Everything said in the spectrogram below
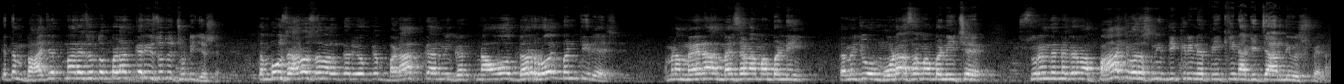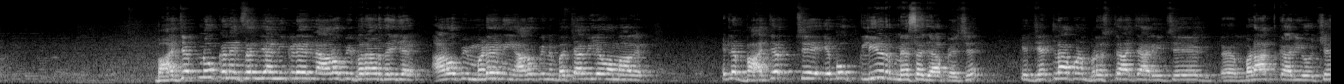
કે તમે ભાજપમાં રહેશો તો બળાત્કારી કરીશો તો છૂટી જશે. તમે બહુ સારો સવાલ કર્યો કે બળાત્કારની ઘટનાઓ દરરોજ બનતી રહે છે. હમણાં મહેરા મહેસાણામાં બની, તમે જુઓ મોડાસામાં બની છે. સુરેન્દ્રનગરમાં પાંચ વર્ષની દીકરીને પીંખી નાખી ચાર દિવસ પહેલાં. ભાજપનું કનેક્શન જ્યાં નીકળે એટલે આરોપી ફરાર થઈ જાય. આરોપી મળે નહીં, આરોપીને બચાવી લેવામાં આવે. એટલે ભાજપ છે એ બહુ ક્લિયર મેસેજ આપે છે. કે જેટલા પણ ભ્રષ્ટાચારી છે બળાત્કારીઓ છે,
